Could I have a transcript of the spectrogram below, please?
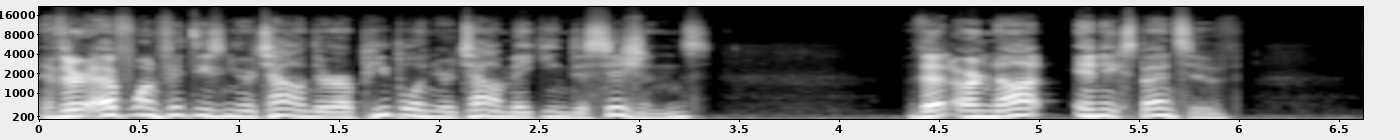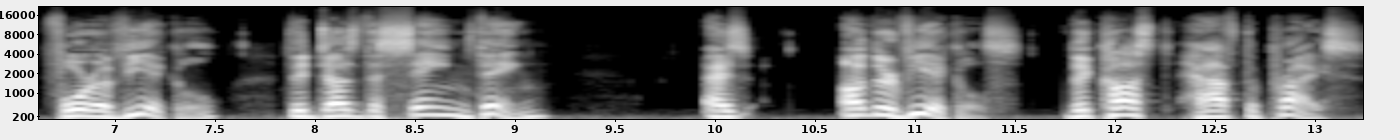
If there are F 150s in your town, there are people in your town making decisions that are not inexpensive for a vehicle that does the same thing as other vehicles that cost half the price.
